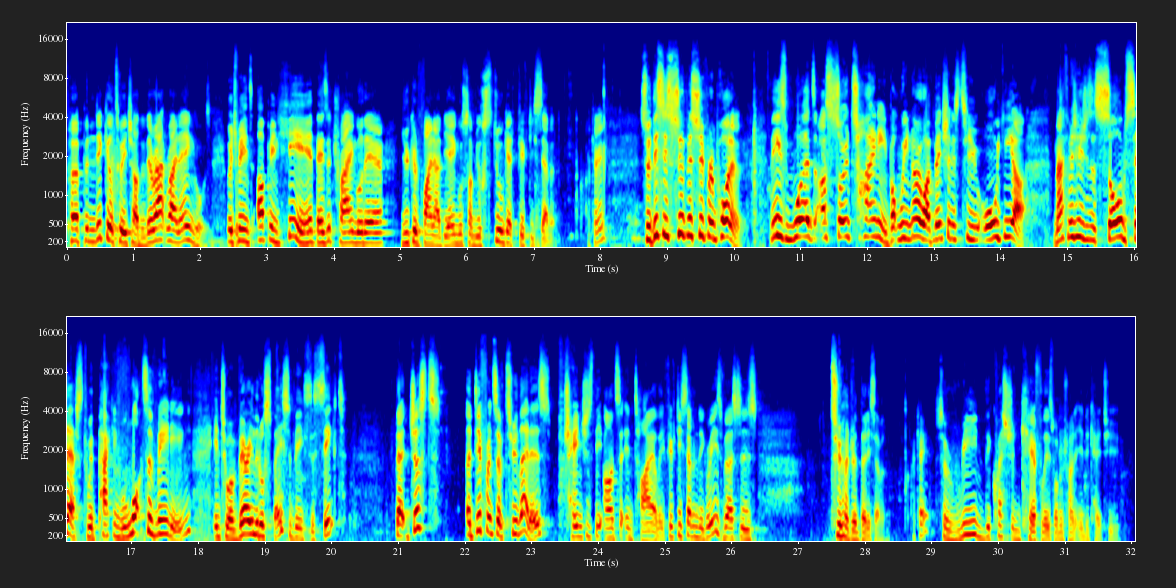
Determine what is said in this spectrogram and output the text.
perpendicular to each other. They're at right angles, which means up in here, there's a triangle there. You can find out the angle sum. You'll still get 57. Okay? So this is super, super important. These words are so tiny, but we know, I've mentioned this to you all year. Mathematicians are so obsessed with packing lots of meaning into a very little space and being succinct that just a difference of two letters changes the answer entirely. 57 degrees versus 237. Okay, so read the question carefully is what I'm trying to indicate to you.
